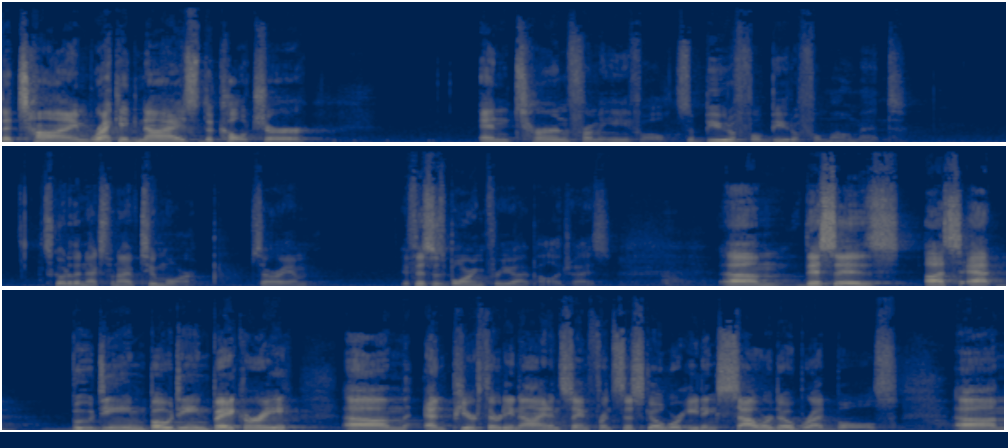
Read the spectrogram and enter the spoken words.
the time, recognize the culture, and turn from evil. It's a beautiful, beautiful moment. Let's go to the next one. I have two more. Sorry, I'm. If this is boring for you, I apologize. Um, this is us at Boudin, Bodine Bakery um, and Pier 39 in San Francisco. We're eating sourdough bread bowls. Um,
